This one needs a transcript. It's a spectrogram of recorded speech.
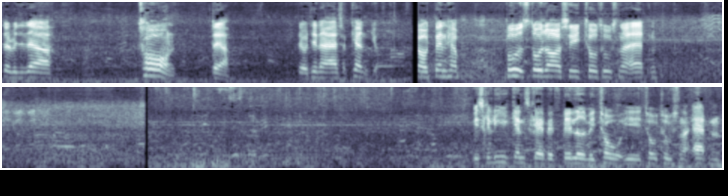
selve det der tårn der. Det er jo det, der er så kendt jo. Jo, den her båd stod der også i 2018. Vi skal lige genskabe et billede, vi tog i 2018.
